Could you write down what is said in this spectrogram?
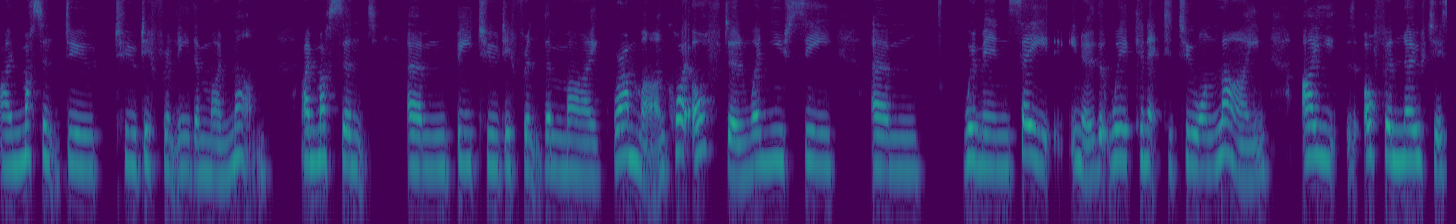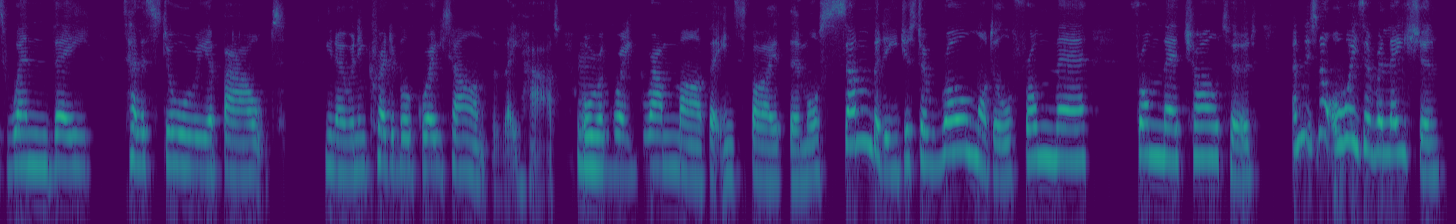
I mustn't do too differently than my mum. I mustn't um, be too different than my grandma. And quite often when you see um, women say, you know, that we're connected to online, I often notice when they tell a story about, you know, an incredible great aunt that they had, or a Mm. great grandma that inspired them, or somebody just a role model from their from their childhood. And it's not always a relation,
